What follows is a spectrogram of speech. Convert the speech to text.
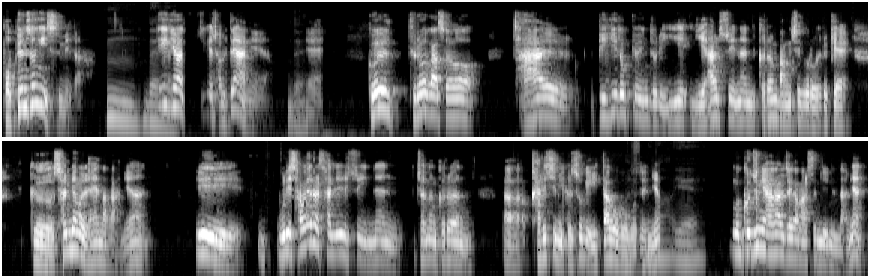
보편성이 있습니다. 음, 네. 이 얘기만 이게 절대 아니에요. 네. 예. 그걸 들어가서 잘 비기독교인들이 이해, 이해할 수 있는 그런 방식으로 이렇게 그 설명을 해 나가면 이 우리 사회를 살릴 수 있는 저는 그런 어, 가르침이 그 속에 있다고 보거든요. 예. 뭐그 중에 하나를 제가 말씀드린다면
